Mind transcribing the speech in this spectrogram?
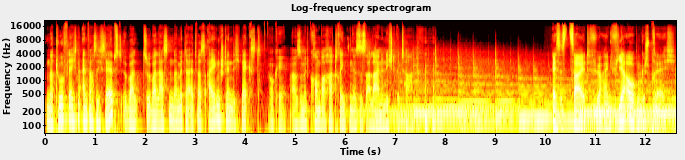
Naturflächen einfach sich selbst über, zu überlassen, damit da etwas eigenständig wächst. Okay, also mit Krombacher trinken ist es alleine nicht getan. es ist Zeit für ein Vier-Augen-Gespräch.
